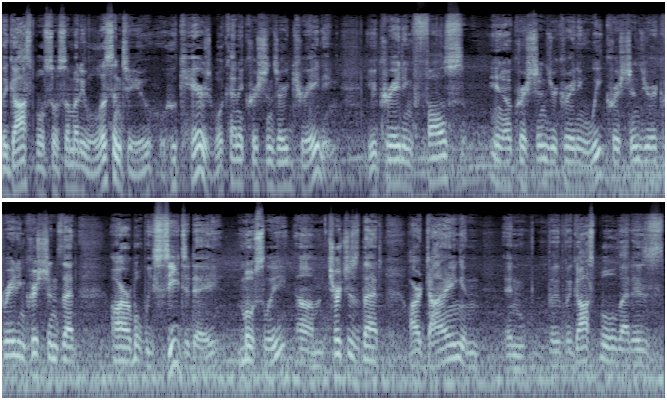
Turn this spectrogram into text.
the gospel so somebody will listen to you. Who cares? What kind of Christians are you creating? You're creating false, you know, Christians. You're creating weak Christians. You're creating Christians that are what we see today, mostly um, churches that are dying, and and the, the gospel that is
